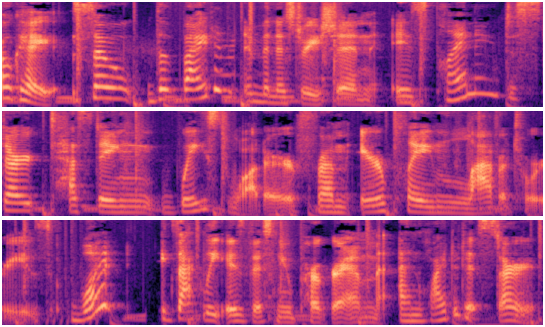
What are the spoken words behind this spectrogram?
Okay, so the Biden administration is planning to start testing wastewater from airplane lavatories. What exactly is this new program and why did it start?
